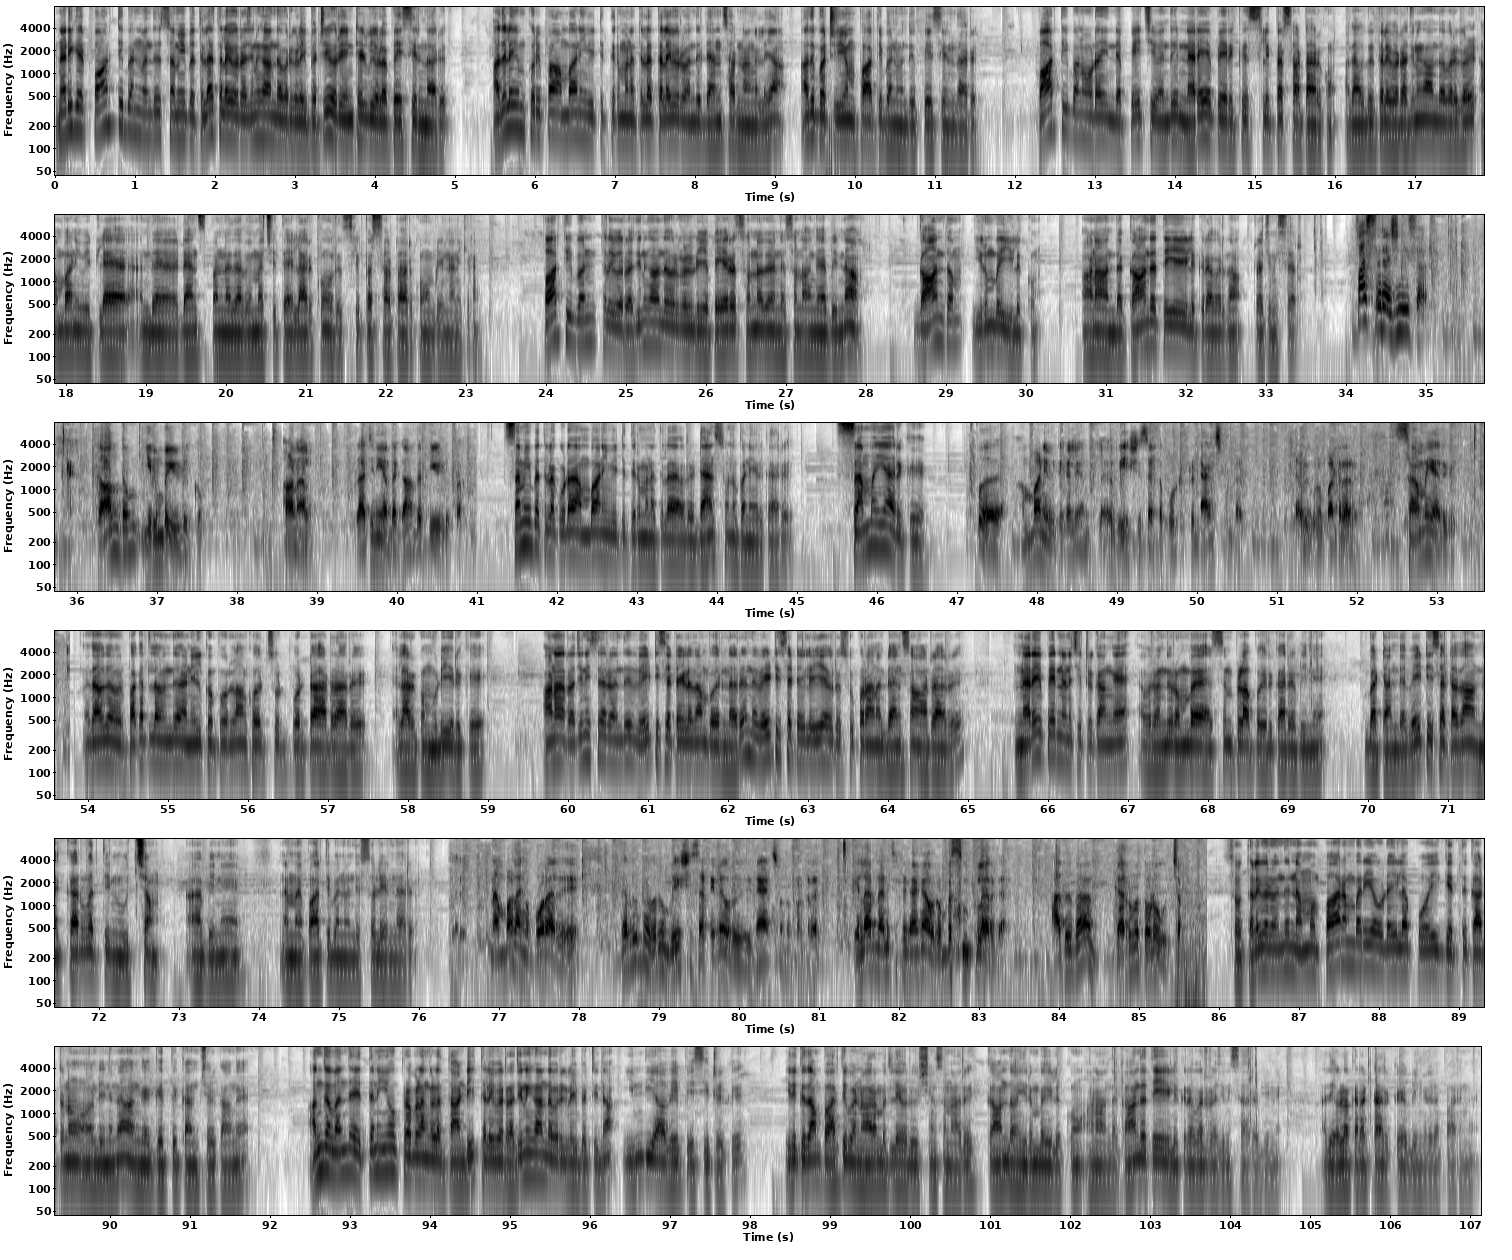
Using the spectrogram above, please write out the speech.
நடிகர் பார்த்திபன் வந்து சமீபத்தில் தலைவர் ரஜினிகாந்த் அவர்களை பற்றி ஒரு இன்டர்வியூவில் பேசியிருந்தார். அதுலேயும் குறிப்பாக அம்பானி வீட்டு திருமணத்தில் தலைவர் வந்து டான்ஸ் ஆடினாங்க இல்லையா? அது பற்றியும் பார்த்திபன் வந்து பேசியிருந்தார். பார்த்திபனோட இந்த பேச்சு வந்து நிறைய பேருக்கு ஸ்லிப்பர் ஷாட்டாக இருக்கும். அதாவது தலைவர் ரஜினிகாந்த் அவர்கள் அம்பானி வீட்டில் அந்த டான்ஸ் பண்ணதை விமர்சித்த எல்லாருக்கும் ஒரு ஸ்லிப்பர் ஷாட்டாக இருக்கும் அப்படின்னு நினைக்கிறேன். பார்த்திபன் தலைவர் ரஜினிகாந்த் அவர்களுடைய பெயரை சொன்னது என்ன சொன்னாங்க அப்படின்னா காந்தம் இரும்பை இழுக்கும். ஆனால் அந்த காந்தத்தையே இழுக்கிறவர் தான் Rajini sir. First Rajini sir. காந்தம் இரும்பை இழுக்கும். ஆனால் ரஜினி அந்த காந்தத்தை இழுப்பார். சமீபத்தில் கூட அம்பானி வீட்டு திருமணத்தில் ஒரு டான்ஸ் ஒன்று பண்ணியிருக்காரு. செம்மையாக இருக்குது இப்போ அம்பானி வீட்டு கல்யாணத்துல வேஷ்டி சட்டை போட்டுட்டு டான்ஸ் பண்றாரு. அப்படி ஒன்று பண்றாரு. செமையா இருக்கு. அதாவது அவர் பக்கத்தில் வந்து அனில் கபூர்லாம் கோட் சூட் போட்டு ஆடுறாரு. எல்லாருக்கும் முடி இருக்குது ஆனால் ரஜினி சார் வந்து வேட்டி சட்டையில் தான் போயிருந்தார். அந்த வேட்டி சட்டையிலேயே ஒரு சூப்பரான டான்ஸும் ஆடுறாரு. நிறைய பேர் நினச்சிட்ருக்காங்க அவர் வந்து ரொம்ப சிம்பிளாக போயிருக்காரு அப்படின்னு. பட் அந்த வேட்டி சட்டை தான் அந்த கர்வத்தின் உச்சம் அப்படின்னு நம்ம பார்த்திபன் வந்து சொல்லியிருந்தார். நம்மளால் அங்கே போகிறாரு வெறும் வெறும் வேஷ்டி சட்டையில் ஒரு டான்ஸ் ஒன்று பண்ணுறாரு எல்லாரும் நினச்சிட்டு இருக்காங்க. அவர் ரொம்ப சிம்பிளாக இருக்கார். அதுதான் கர்வத்தோட உச்சம். ஸோ தலைவர் வந்து நம்ம பாரம்பரிய உடையில் போய் கெத்து காட்டணும் அப்படின்னு தான் அங்கே கெத்து காமிச்சிருக்காங்க. அங்கே வந்த எத்தனையோ பிரபலங்களை தாண்டி தலைவர் ரஜினிகாந்த் அவர்களை பற்றி தான் இந்தியாவே பேசிகிட்டு இருக்கு. இதுக்கு தான் பார்த்திபன் ஆரம்பத்திலே ஒரு விஷயம் சொன்னார். காந்தம் இரும்பை இழுக்கும். ஆனால் அந்த காந்தத்தையே இழுக்கிறவர் ரஜினி சார் அப்படின்னு. அது எவ்வளோ கரெக்டாக இருக்குது அப்படிங்கிறத பாருங்கள்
